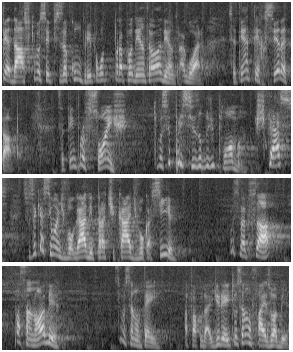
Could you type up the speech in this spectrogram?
pedaço que você precisa cumprir para poder entrar lá dentro. Agora, você tem a terceira etapa. Você tem profissões que você precisa do diploma. Esquece. Se você quer ser um advogado e praticar advocacia, você vai precisar passar na OAB. Se você não tem a faculdade de direito, você não faz OAB.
